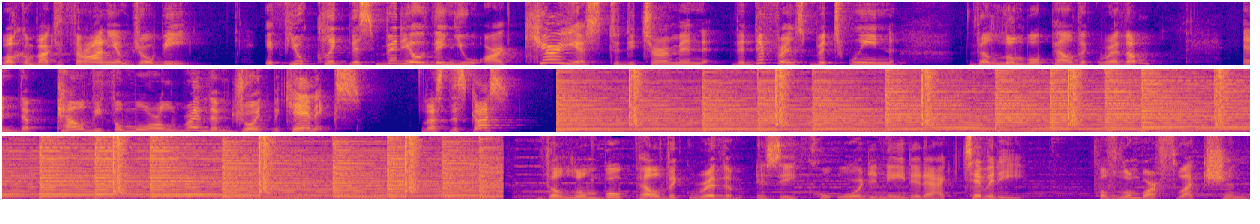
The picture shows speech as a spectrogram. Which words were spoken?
Welcome back to Therani, I'm Joe B. If you click this video, then you are curious to determine the difference between the lumbopelvic rhythm and the pelvifemoral rhythm joint mechanics. Let's discuss. The lumbopelvic rhythm is a coordinated activity of lumbar flexion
